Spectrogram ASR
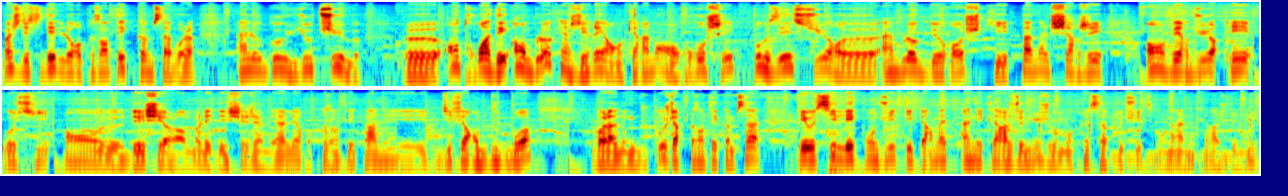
Moi j'ai décidé de le représenter comme ça, voilà. Un logo YouTube euh, en 3D, en bloc, hein, je dirais en, carrément en rocher, posé sur euh, un bloc de roche qui est pas mal chargé en verdure et aussi en euh, déchets. Alors moi les déchets j'aime bien les représenter par des différents bouts de bois. Voilà donc du coup je l'ai représenté comme ça et aussi les conduits qui permettent un éclairage de nuit. Je vais vous montrer ça tout de suite. On a un éclairage de nuit.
